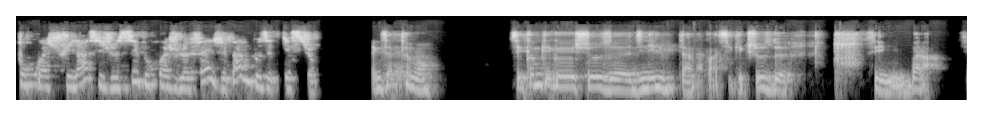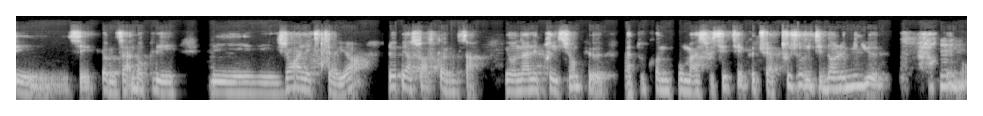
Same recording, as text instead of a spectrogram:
pourquoi je suis là, si je sais pourquoi je le fais, j'ai pas à me poser de questions. Exactement c'est comme quelque chose d'inéluctable. C'est quelque chose de. Voilà, c'est comme ça. Donc, les, les, gens à l'extérieur le perçoivent comme ça. Et on a l'impression que, bah, tout comme pour ma société, que tu as toujours été dans le milieu. Alors que non,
